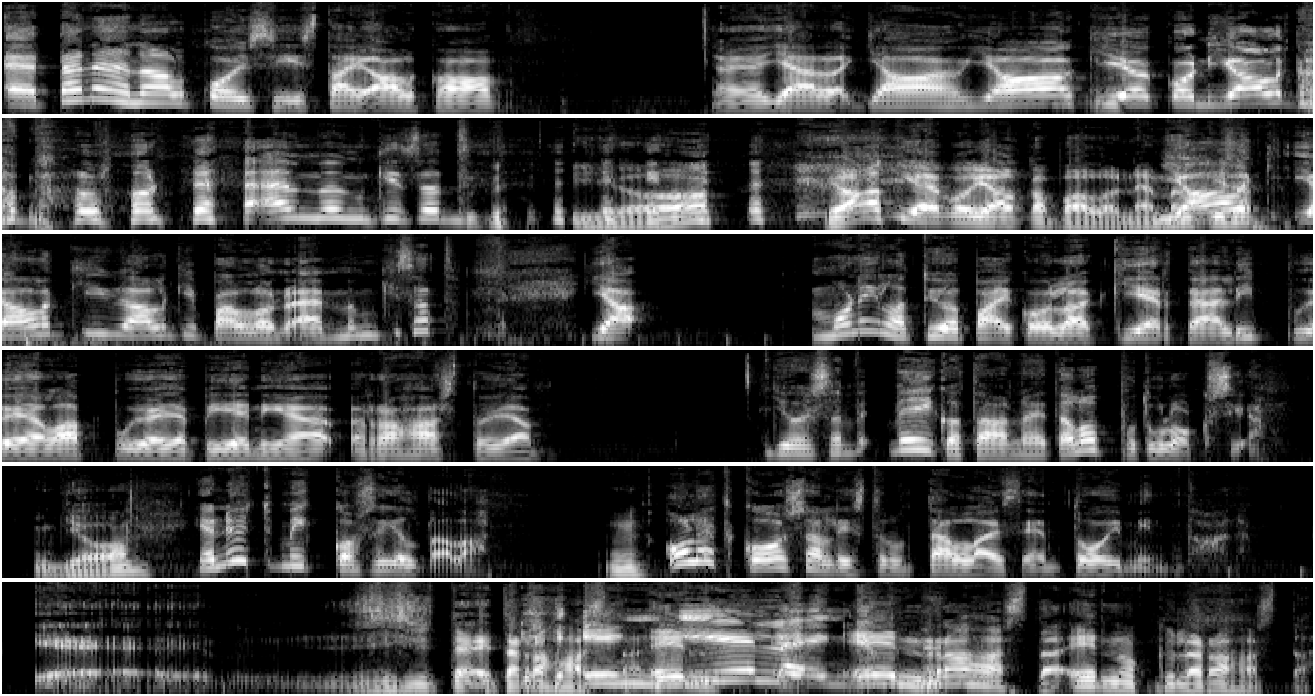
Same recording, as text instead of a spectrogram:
Ää, Tänään alkoi siis, tai alkaa jäl, ja, jaakiekon jalkapallon MM-kisat. Joo. Ja kiekon jalkapallon nämä Jalk, jalki, jalkipallon MM-kisat. Ja monilla työpaikoilla kiertää lippuja ja lappuja ja pieniä rahastoja, joissa ve- veikataan näitä lopputuloksia. Joo. Ja nyt Mikko Siltala, Mm. oletko osallistunut tällaiseen toimintaan? Siis että, että rahasta. En kiellä, en, enkä- en, rahasta, en ole kyllä rahasta.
